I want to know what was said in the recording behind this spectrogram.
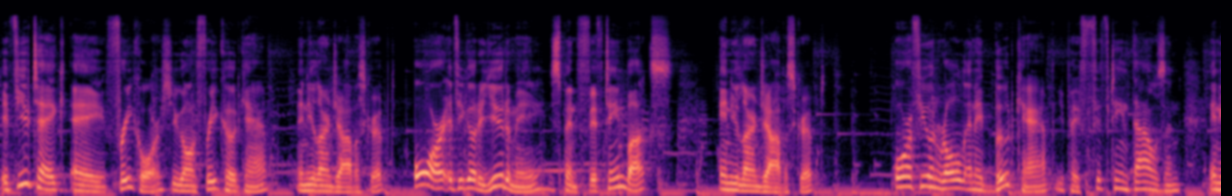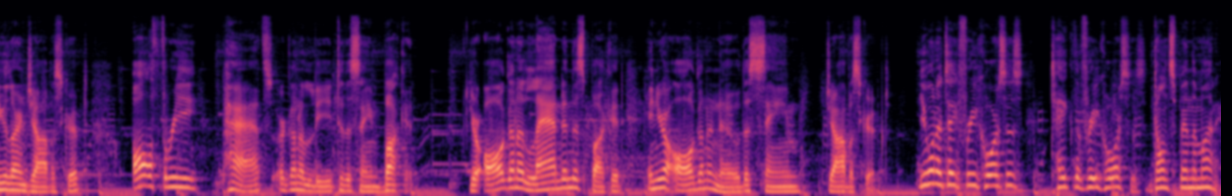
If you take a free course, you go on free code camp and you learn JavaScript, or if you go to Udemy, you spend 15 bucks and you learn JavaScript. Or if you enroll in a boot camp, you pay 15,000 and you learn JavaScript. All three paths are going to lead to the same bucket. You're all going to land in this bucket and you're all going to know the same JavaScript. You want to take free courses? Take the free courses. Don't spend the money.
